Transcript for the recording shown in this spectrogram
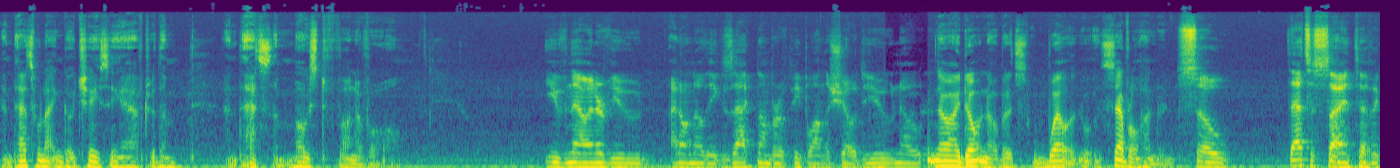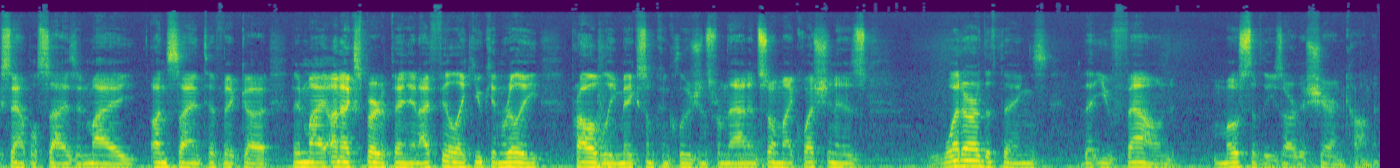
and that's when I can go chasing after them, and that's the most fun of all. You've now interviewed, I don't know the exact number of people on the show. Do you know? No, I don't know, but it's well several hundred. So, that's a scientific sample size in my unscientific, uh, in my unexpert opinion. I feel like you can really probably make some conclusions from that. And so, my question is what are the things that you found most of these artists share in common?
